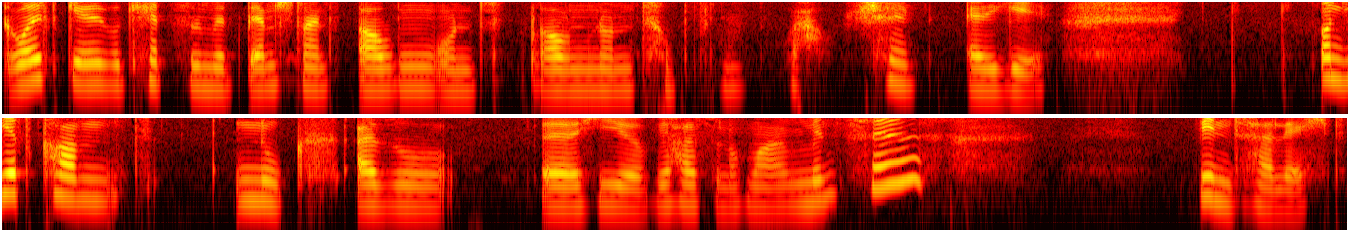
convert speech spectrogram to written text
goldgelbe Kätze mit Bernsteinaugen und braunen Tupfen. Wow, schön. LG. Und jetzt kommt Nook, also äh, hier, wie heißt du nochmal? Minzfell? Winterlicht.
